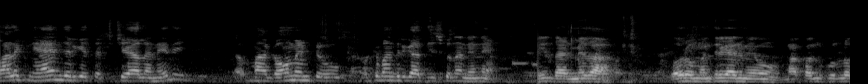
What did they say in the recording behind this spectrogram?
వాళ్ళకి న్యాయం జరిగేటట్టు చేయాలనేది మా గవర్నమెంట్ ముఖ్యమంత్రి గారు తీసుకున్న నిర్ణయం. దాని మీద గౌరవ మంత్రి గారిని మేము మా కందుకూరులో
